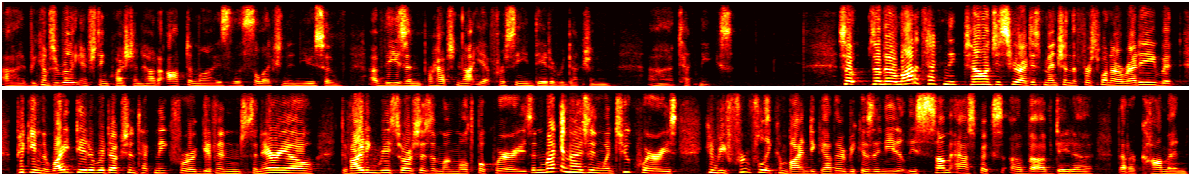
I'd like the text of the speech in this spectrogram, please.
Uh, it becomes a really interesting question how to optimize the selection and use of, of these and perhaps not yet foreseen data reduction uh, techniques. So, so there are a lot of technique challenges here. I just mentioned the first one already, but picking the right data reduction technique for a given scenario, dividing resources among multiple queries, and recognizing when two queries can be fruitfully combined together because they need at least some aspects of, of data that are common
